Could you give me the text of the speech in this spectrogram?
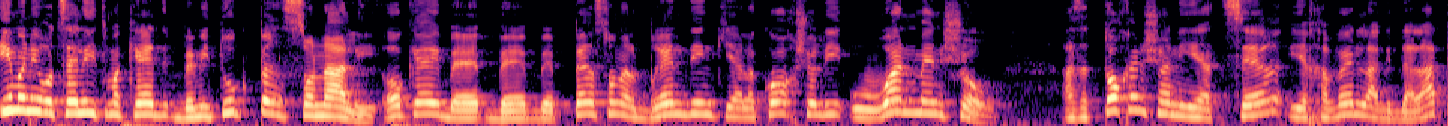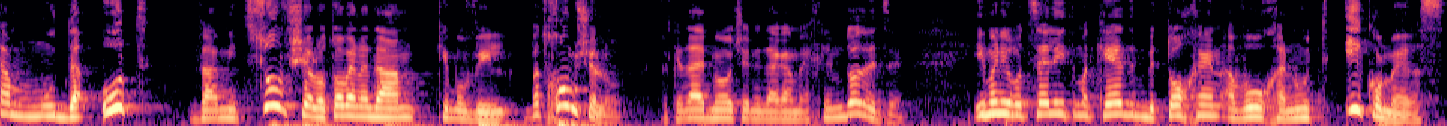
אם אני רוצה להתמקד במיתוג פרסונלי, אוקיי? ב personal branding, כי הלקוח שלי הוא one man show, אז התוכן שאני אייצר יכוון להגדלת המודעות והמיצוב של אותו בן אדם כמוביל בתחום שלו. וכדאי מאוד שנדע גם איך למדוד את זה. אם אני רוצה להתמקד בתוכן עבור חנות e-commerce,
